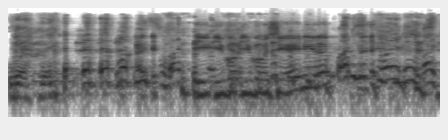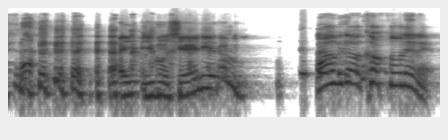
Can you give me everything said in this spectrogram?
Yeah. what is what? You, you go, you gonna share any of them? Why are you smiling like that? Are you, you gonna share any of them? Now we got a couple in it.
